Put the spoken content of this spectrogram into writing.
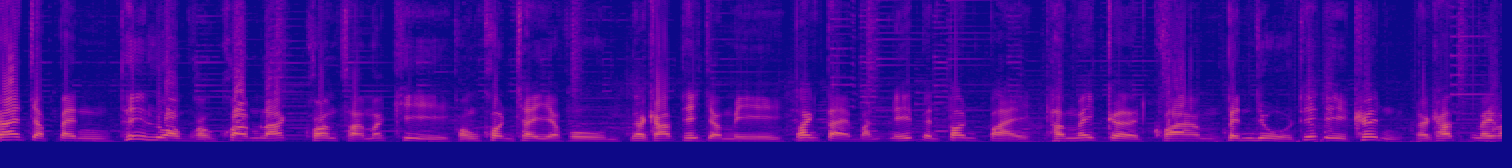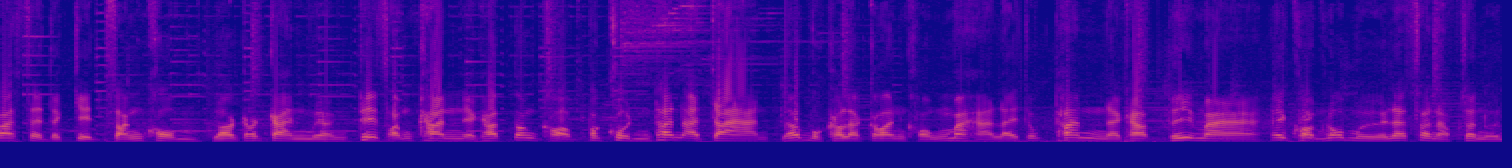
น่าจะเป็นที่รวมของความรักความสามัคคีของคนชัยภูมินะครับที่จะมีตั้งแต่บัดนี้เป็นต้นไปทำให้เกิดความเป็นอยู่ที่ดีขึ้นนะครับไม่ว่าเศรษฐกิจสังคมแล้วก็การเมืองที่สำคัญเนี่ยครับต้องขอบพระคุณท่านอาจารย์ และบุคลากรของมหาลัยทุกท่านนะครับที่มาให้ความร่วมมือและสนับสนุน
